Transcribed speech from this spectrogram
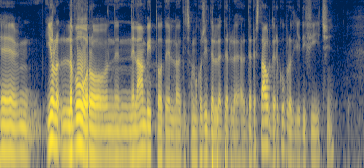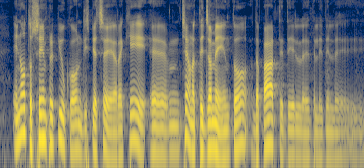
eh, io lavoro nell'ambito del, diciamo così, del, del, del restauro del recupero degli edifici. E noto sempre più con dispiacere che eh, c'è un atteggiamento da parte del, delle, delle,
